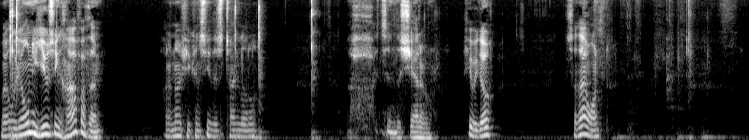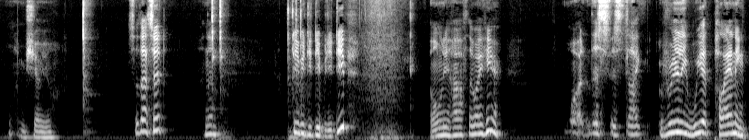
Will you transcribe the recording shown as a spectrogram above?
well, we're only using half of them. I don't know if you can see this tiny little, oh, it's in the shadow. Here we go. So that one, let me show you. So that's it. And then dippity dippity dip, only half the way here. What, this is like really weird planning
